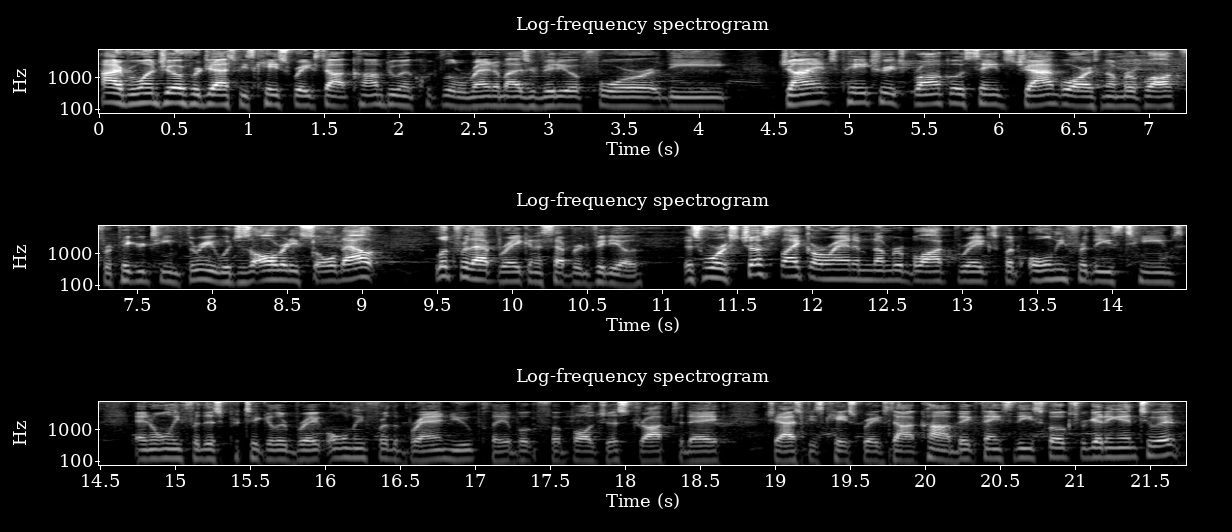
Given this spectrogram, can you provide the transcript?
Hi, everyone. Joe for jaspyscasebreaks.com doing a quick little randomizer video for the Giants, Patriots, Broncos, Saints, Jaguars number block for Pick Your Team 3, which is already sold out. Look for that break in a separate video. This works just like our random number block breaks, but only for these teams and only for this particular break, only for the brand new Playbook Football just dropped today, jaspyscasebreaks.com. Big thanks to these folks for getting into it.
